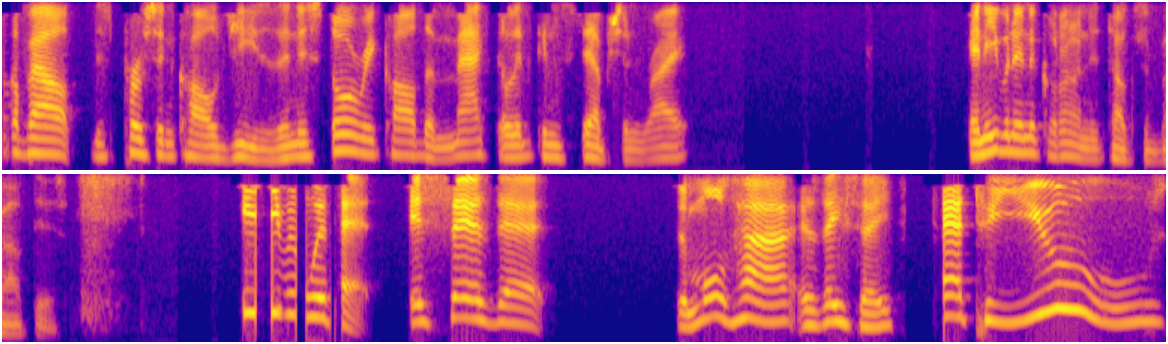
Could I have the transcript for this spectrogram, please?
talk about this person called Jesus, and this story called the Immaculate Conception, right? And even in the Quran, it talks about this. Even with that, it says that the Most High, as they say, had to use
